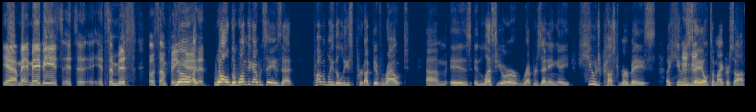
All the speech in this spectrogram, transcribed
Yeah, may, maybe it's it's a it's a myth or something. No, yeah, I, well, the one thing I would say is that probably the least productive route um, is unless you're representing a huge customer base, a huge mm-hmm. sale to Microsoft,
